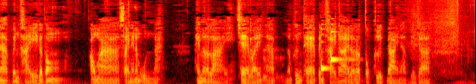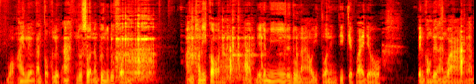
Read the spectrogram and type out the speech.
นะครับ เป็นไขก็ต้องเอามาใส่ในน้ำอุ่นนะให้มันละลายแช่ไว้นะครับ น้ำผึ้งแท้เป็นไข่ได้แล้วก็ตกผลึกได้นะครับ เดี๋ยวจะบอกให้เรื่องการตกผลึกอะดูส่วนน้ำผึ้งฤดูฝน อันเท่านี้ก่อนนะครับ เดี๋ยวจะมีฤดูหนาวอีกตัวหนึ่งที่เก็บไว้เดี๋ยวเป็นของเดือนธันวานะครับ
